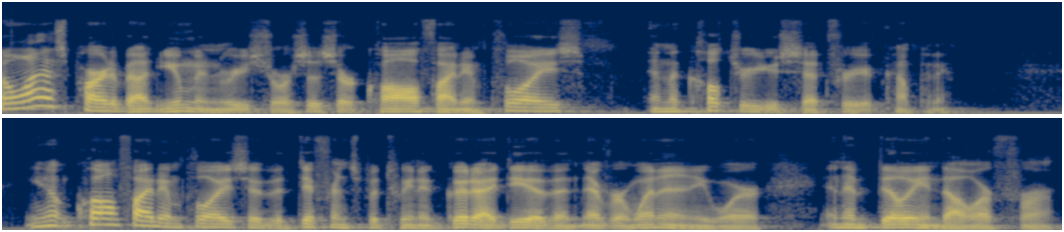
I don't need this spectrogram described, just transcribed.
The last part about human resources are qualified employees and the culture you set for your company. You know, qualified employees are the difference between a good idea that never went anywhere and a billion dollar firm.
